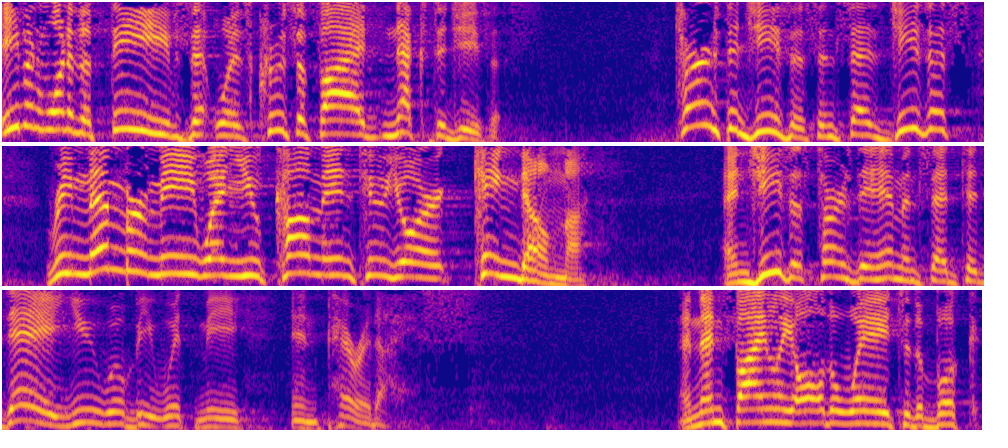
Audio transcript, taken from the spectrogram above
Even one of the thieves that was crucified next to Jesus turns to Jesus and says, Jesus, remember me when you come into your kingdom. And Jesus turns to him and said, Today you will be with me in paradise. And then finally, all the way to the book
